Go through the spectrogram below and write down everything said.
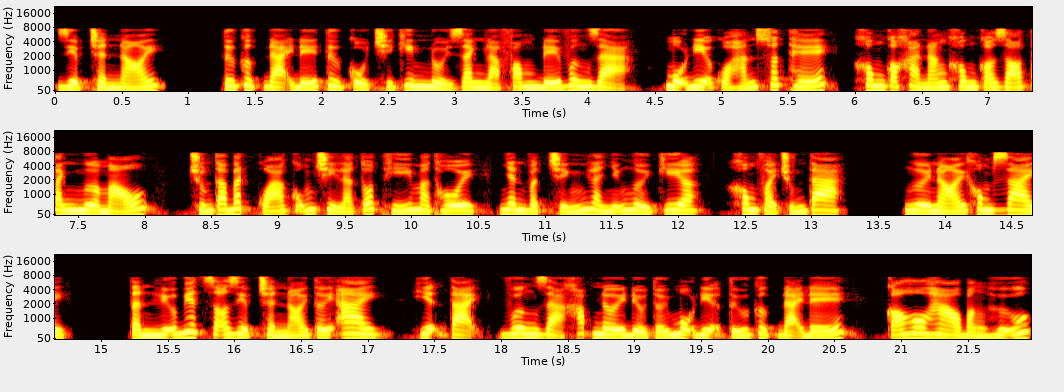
Diệp Trần nói, Tứ cực đại đế từ cổ chí kim nổi danh là phong đế vương giả, mộ địa của hắn xuất thế, không có khả năng không có gió tanh mưa máu. Chúng ta bất quá cũng chỉ là tốt thí mà thôi, nhân vật chính là những người kia, không phải chúng ta. Người nói không sai. Tần Liễu biết rõ Diệp Trần nói tới ai, hiện tại, vương giả khắp nơi đều tới mộ địa tứ cực đại đế, có hô hào bằng hữu,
